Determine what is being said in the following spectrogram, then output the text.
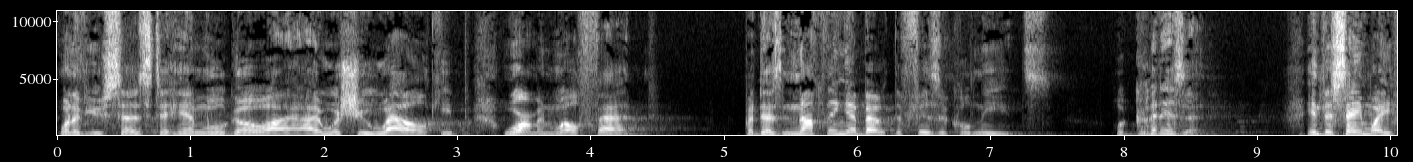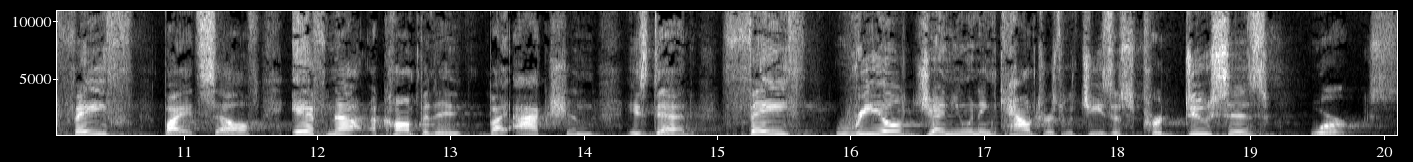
one of you says to him, Well, go, I, I wish you well, keep warm and well fed, but does nothing about the physical needs. What good is it? In the same way, faith by itself, if not accompanied by action, is dead. Faith real, genuine encounters with Jesus produces works.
